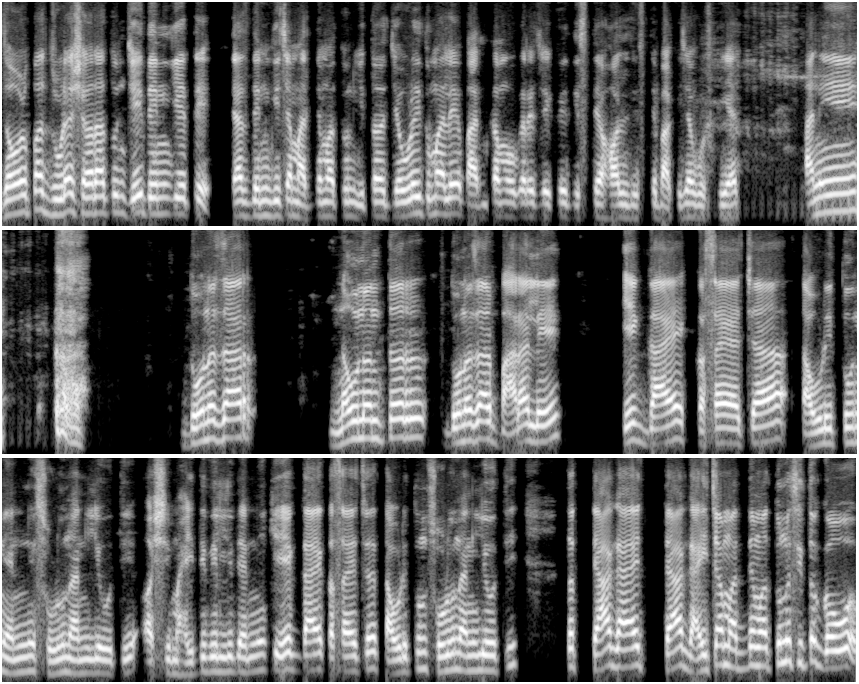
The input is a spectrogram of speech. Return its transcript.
जवळपास जुड्या शहरातून जे देणगी येते त्याच देणगीच्या माध्यमातून इथं जेवढे तुम्हाला बांधकाम वगैरे जे काही दिसते हॉल दिसते बाकीच्या गोष्टी आहेत. आणि दोन हजार नऊ नंतर दोन हजार बाराले एक गाय कसायाच्या तावडीतून यांनी सोडून आणली होती. अशी माहिती दिली त्यांनी की एक गाय कसायाच्या तावडीतून सोडून आणली होती. तर त्या गाय त्या गायीच्या माध्यमातूनच इथं गौ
